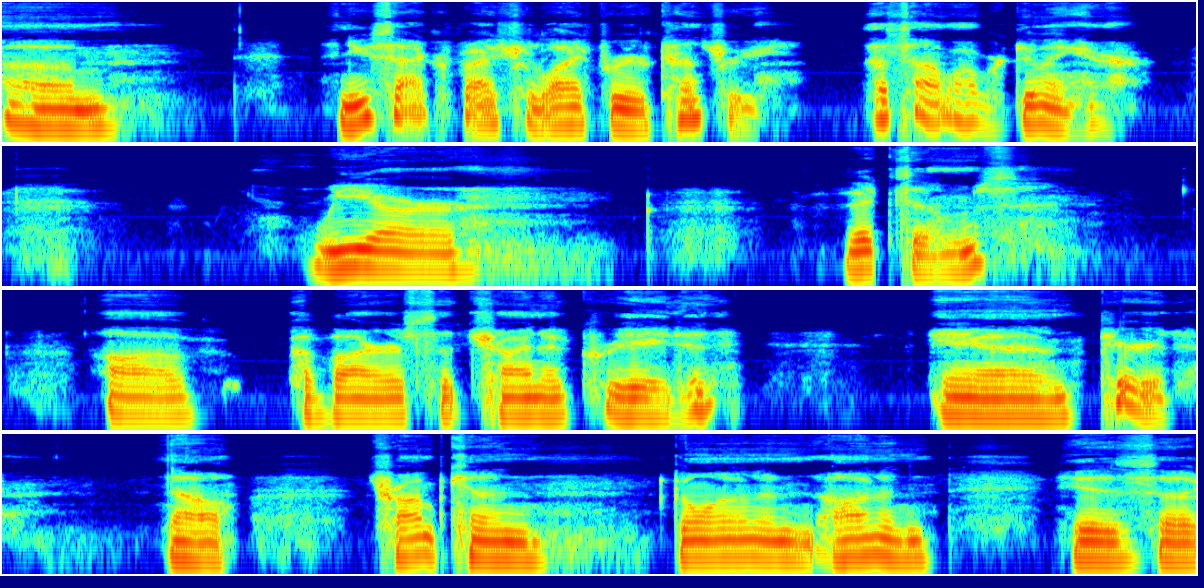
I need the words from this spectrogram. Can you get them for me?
um, and you sacrifice your life for your country. That's not what we're doing here. We are victims of a virus that China created, and period. Now, Trump can go on and on in his uh,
